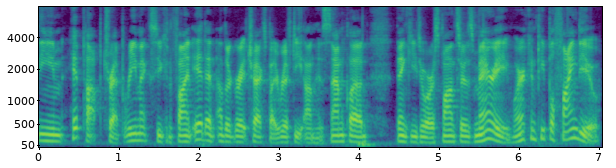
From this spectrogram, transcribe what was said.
theme hip hop trap remix. You can find it and other great tracks by Rifty on his SoundCloud. Thank you to our sponsors. Mary, where can people find you?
